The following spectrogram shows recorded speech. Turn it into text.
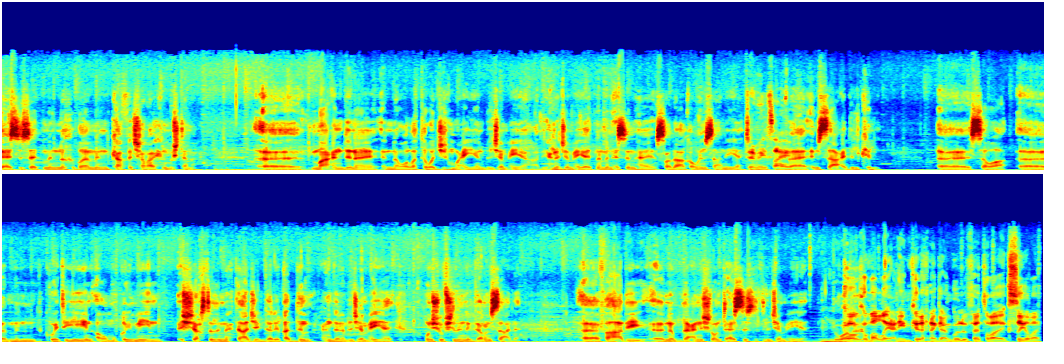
تأسست من نخبة من كافة شرائح المجتمع. آه، ما عندنا إنه والله توجه معين بالجمعية هذه، إحنا جمعيتنا من اسمها صداقة وإنسانية. جميل صحيح. فنساعد الكل. سواء آه، من كويتيين أو مقيمين الشخص اللي محتاج يقدر يقدم عندنا بالجمعية ونشوف شو اللي نقدر نساعده آه، فهذه آه، نبذة عن شلون تأسست الجمعية توكم الله يعني يمكن إحنا قاعد نقول فترة قصيرة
